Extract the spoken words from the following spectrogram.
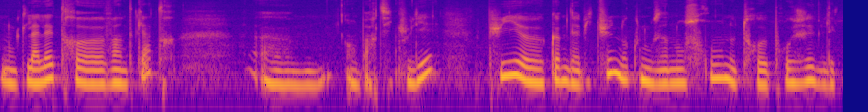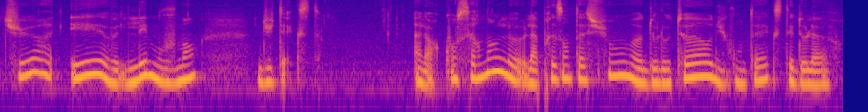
donc la lettre 24 en particulier. Puis, comme d'habitude, nous annoncerons notre projet de lecture et les mouvements du texte. Alors, concernant la présentation de l'auteur, du contexte et de l'œuvre,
